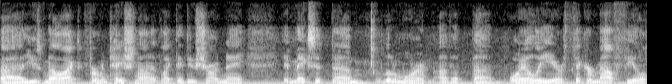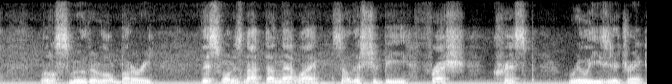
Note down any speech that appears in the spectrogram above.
uh, use malolactic fermentation on it like they do Chardonnay. It makes it um, a little more of a uh, oily or thicker mouthfeel, a little smoother, a little buttery. This one is not done that way, so this should be fresh, crisp, really easy to drink.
